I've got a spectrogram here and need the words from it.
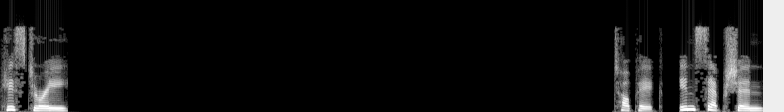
History Inception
